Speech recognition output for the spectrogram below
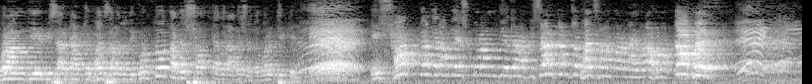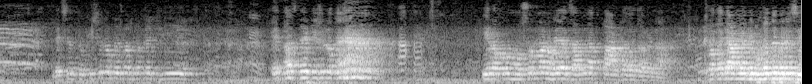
কোরআন দিয়ে বিচার কার্য ফয়সালা যদি করতো তাদের সৎ কাজের আদেশ হতো বলে ঠিক কিনা? এই সৎ কাজের আদেশ কোরআন দিয়ে যারা বিচার কার্য ফয়সালা করে নাই ওরা হলো কাফের। দেখছেন তো কিছু লোক এই প্রশ্নকে ঠিক এই পাশ কিছু লোক এরকম মুসলমান হয়ে জান্নাত পার দেওয়া যাবে না। কথাকে আপনাকে বুঝাতে পেরেছি।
